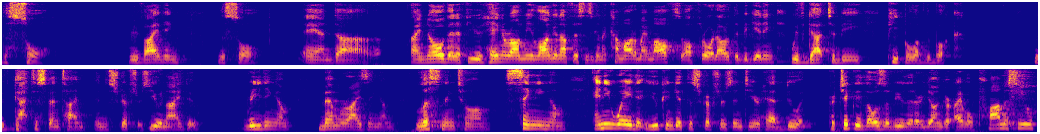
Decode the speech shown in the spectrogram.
the soul. Reviving the soul. And uh, I know that if you hang around me long enough, this is going to come out of my mouth, so I'll throw it out at the beginning. We've got to be people of the book. We've got to spend time in the scriptures. You and I do. Reading them, memorizing them, listening to them, singing them. Any way that you can get the scriptures into your head, do it. Particularly those of you that are younger. I will promise you,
